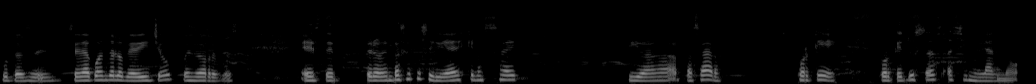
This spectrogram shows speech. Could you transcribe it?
puta, se, da cuenta de lo que he dicho, pues horrible, pues. Este, pero en base a posibilidades que no se sabe si va a pasar. ¿Por qué? Porque tú estás asimilando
